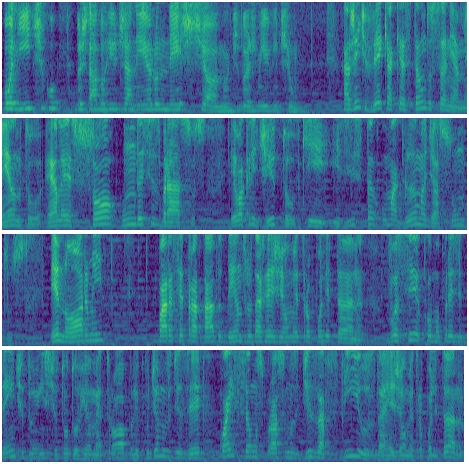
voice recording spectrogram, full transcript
político do estado do Rio de Janeiro neste ano de 2021 a gente vê que a questão do saneamento ela é só um desses braços eu acredito que exista uma gama de assuntos enorme para ser tratado dentro da região metropolitana. Você, como presidente do Instituto Rio Metrópole, podia nos dizer quais são os próximos desafios da região metropolitana?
